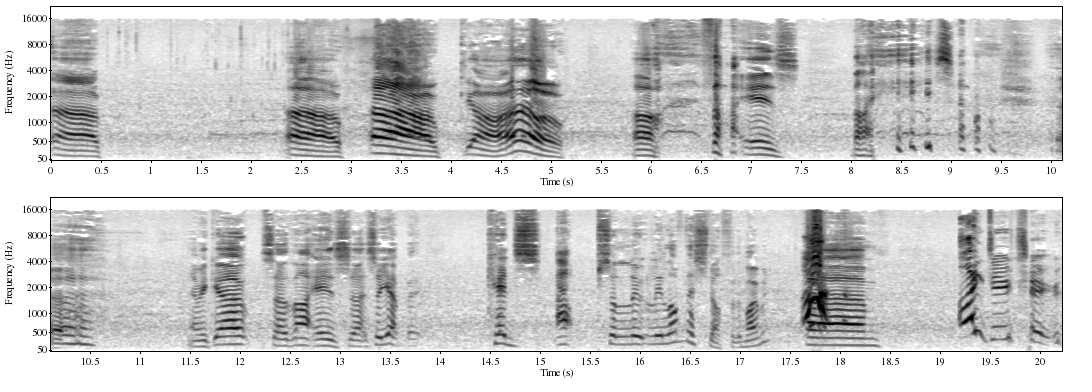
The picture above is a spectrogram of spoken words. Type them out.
Oh. Oh. Oh, God. Oh. Oh. That is. That is. Uh, there we go. So that is. Uh, so, yeah, kids absolutely love this stuff at the moment. Um, I do too.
